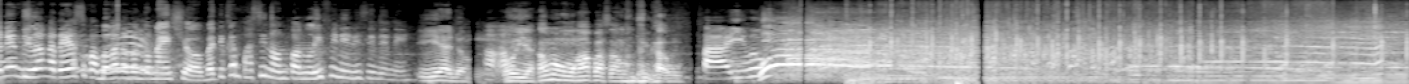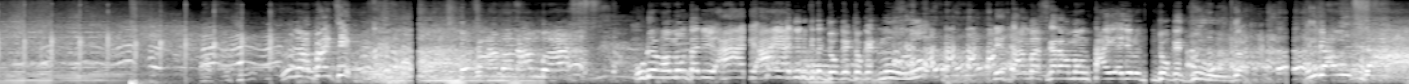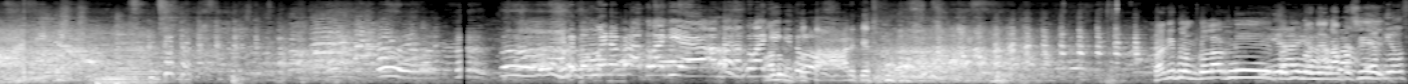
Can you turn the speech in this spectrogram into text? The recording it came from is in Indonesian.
mantannya bilang katanya suka banget nonton Tonight Show. Berarti kan pasti nonton Livi nih di sini nih. Iya dong. Oh iya, kamu mau ngomong apa sama mantan kamu? Tai lu. Lu ngapain sih? Gak usah nambah-nambah. Udah ngomong tadi ay, ay aja udah kita joget-joget mulu. Ditambah sekarang ngomong tai aja lu joget juga. Enggak usah. Lagi Aduh, gitu loh. ketarik ya. Tadi belum kelar nih. Iya, Tadi iya. nanyain apa, sih? Yang Hills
